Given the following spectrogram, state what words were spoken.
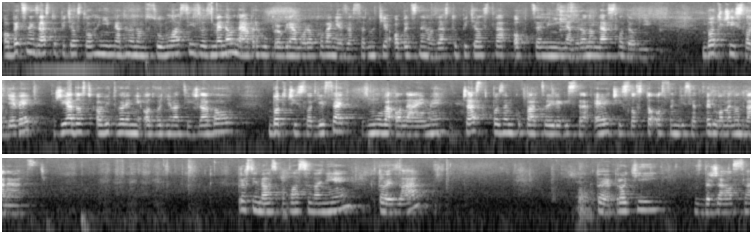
Obecné zastupiteľstvo Hliník nad Hronom súhlasí so zmenou návrhu programu rokovania zasadnutia obecného zastupiteľstva obce Hliník nad Hronom následovne. Bod číslo 9, žiadosť o vytvorenie odvodňovacích žľabov, bod číslo 10, zmluva o nájme, časť pozemku parcely registra E číslo 185 lomeno 12. Prosím vás o hlasovanie. Kto je za? Kto je proti? Zdržal sa?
